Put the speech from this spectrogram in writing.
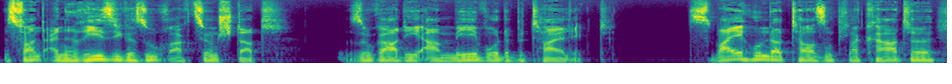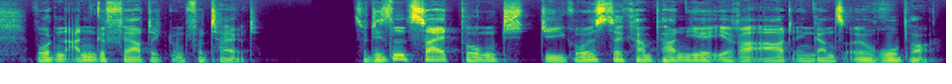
Es fand eine riesige Suchaktion statt. Sogar die Armee wurde beteiligt. 200.000 Plakate wurden angefertigt und verteilt. Zu diesem Zeitpunkt die größte Kampagne ihrer Art in ganz Europa.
